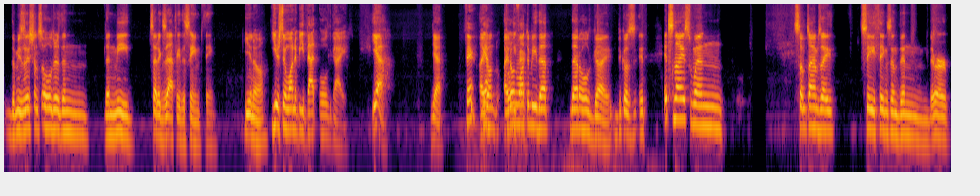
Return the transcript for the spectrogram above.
the musicians older than than me said exactly the same thing. You know. You just don't want to be that old guy. Yeah. Yeah. Fair. I Yeah, don't I don't want to be that that old guy because it it's nice when sometimes I say things and then there are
